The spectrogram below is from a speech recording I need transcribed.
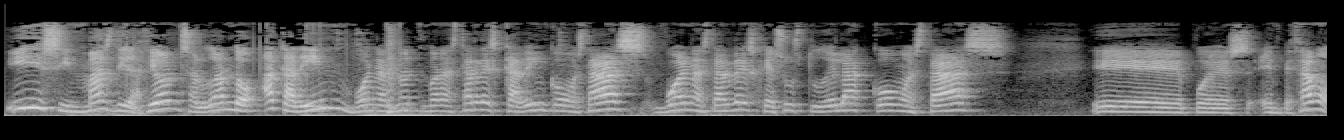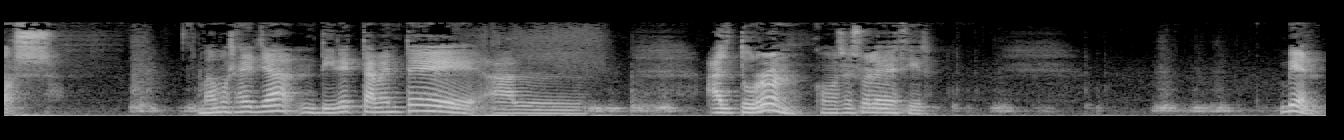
Y sin más dilación, saludando a Cadín. Buenas, no buenas tardes, Cadín, ¿cómo estás? Buenas tardes, Jesús Tudela, ¿cómo estás? Eh, pues empezamos. Vamos a ir ya directamente al, al turrón, como se suele decir. Bien,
